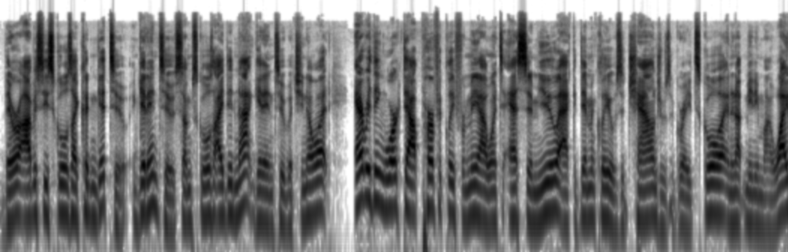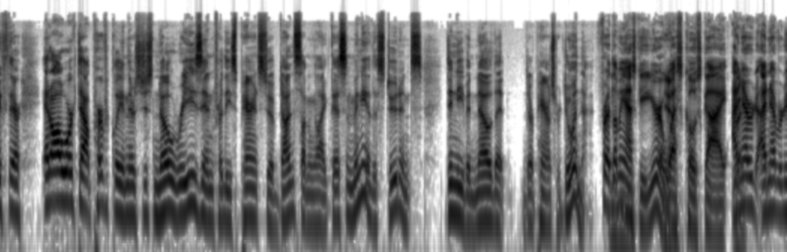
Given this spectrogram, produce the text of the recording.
There were obviously schools I couldn't get to, get into. Some schools I did not get into, but you know what? Everything worked out perfectly for me. I went to SMU. Academically, it was a challenge. It was a great school. I ended up meeting my wife there. It all worked out perfectly, and there's just no reason for these parents to have done something like this. And many of the students didn't even know that their parents were doing that. Fred, let me ask you. You're a Yeah. West Coast guy. I Right. never, I never knew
